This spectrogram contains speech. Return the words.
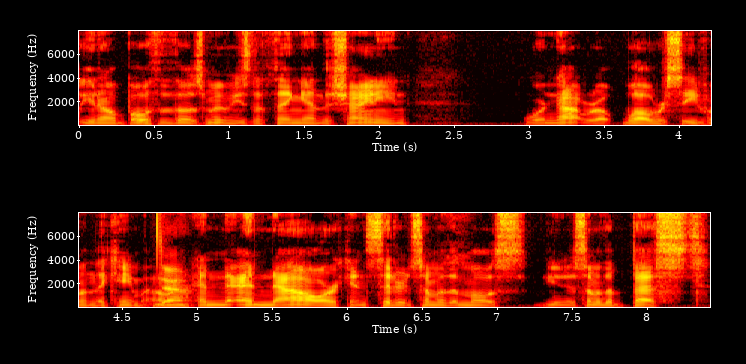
you know both of those movies the thing and the shining were not re- well received when they came out. Yeah. and and now are considered some of the most you know some of the best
